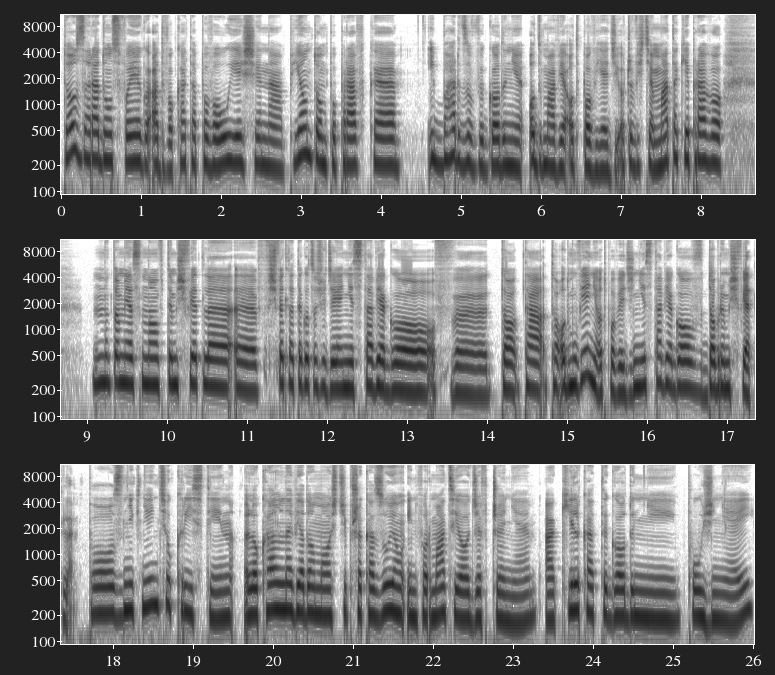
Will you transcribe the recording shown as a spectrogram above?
to za radą swojego adwokata powołuje się na piątą poprawkę i bardzo wygodnie odmawia odpowiedzi. Oczywiście ma takie prawo, Natomiast no, w tym świetle, e, w świetle tego, co się dzieje, nie stawia go w to, ta, to odmówienie odpowiedzi, nie stawia go w dobrym świetle. Po zniknięciu Christine, lokalne wiadomości przekazują informacje o dziewczynie, a kilka tygodni później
